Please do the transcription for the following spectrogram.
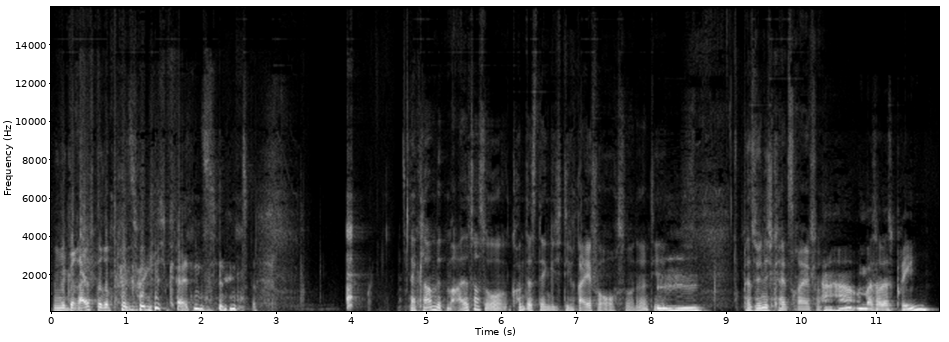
wenn wir gereiftere Persönlichkeiten sind. Ja klar, mit dem Alter so kommt das, denke ich, die Reife auch so, ne? Die Mhm. Persönlichkeitsreife. Aha. Und was soll das bringen?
